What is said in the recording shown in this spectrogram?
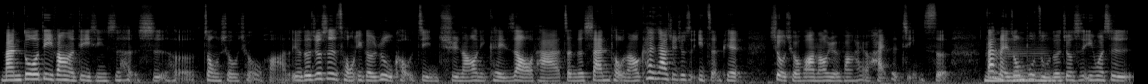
蛮多地方的地形是很适合种绣球花的，有的就是从一个入口进去，然后你可以绕它整个山头，然后看下去就是一整片绣球花，然后远方还有海的景色。但美中不足的就是因为是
